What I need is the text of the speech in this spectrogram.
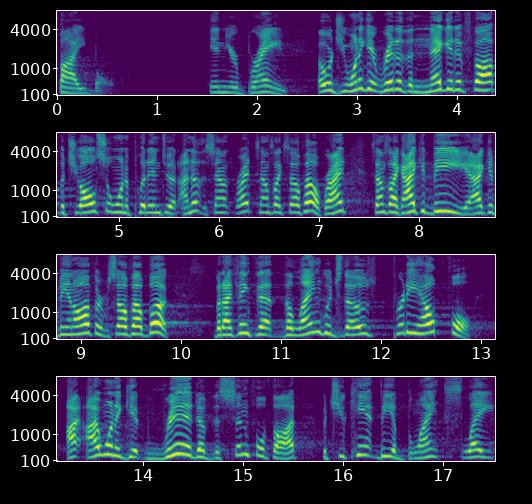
Bible in your brain. Other words, you want to get rid of the negative thought, but you also want to put into it. I know that sounds right. Sounds like self help, right? Sounds like I could be. I could be an author of a self help book. But I think that the language, though, is pretty helpful. I, I want to get rid of the sinful thought, but you can't be a blank slate.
